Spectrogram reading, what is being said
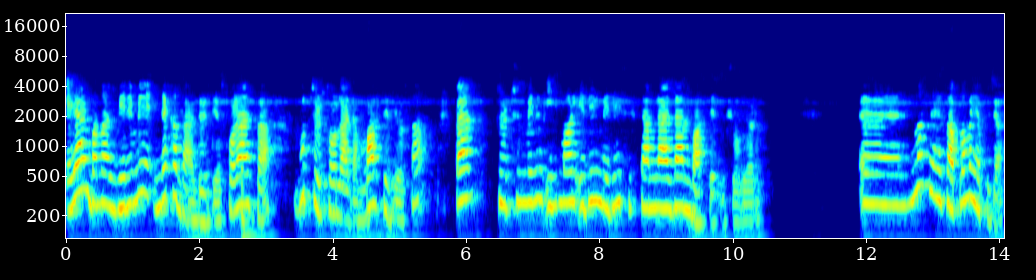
Eğer bana verimi ne kadardır diye sorarsa, bu tür sorulardan bahsediyorsa ben sürtünmenin ihmal edilmediği sistemlerden bahsetmiş oluyorum. Ee, nasıl hesaplama yapacağız?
